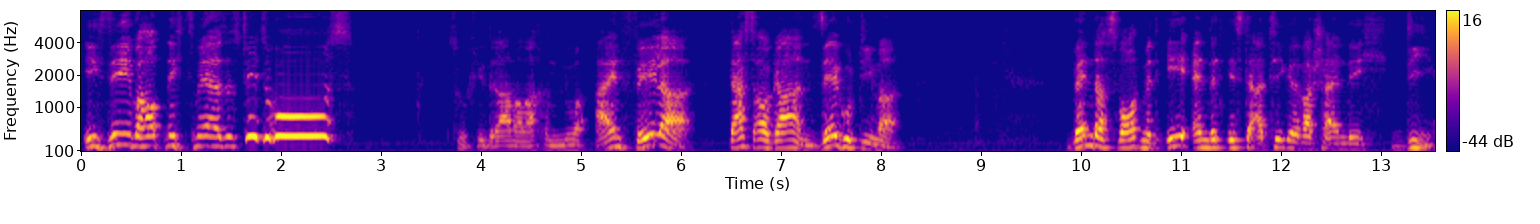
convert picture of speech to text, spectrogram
Ich sehe überhaupt nichts mehr. Es ist viel zu groß. Zu viel Drama machen. Nur ein Fehler. Das Organ. Sehr gut, Dima. Wenn das Wort mit E endet, ist der Artikel wahrscheinlich die.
